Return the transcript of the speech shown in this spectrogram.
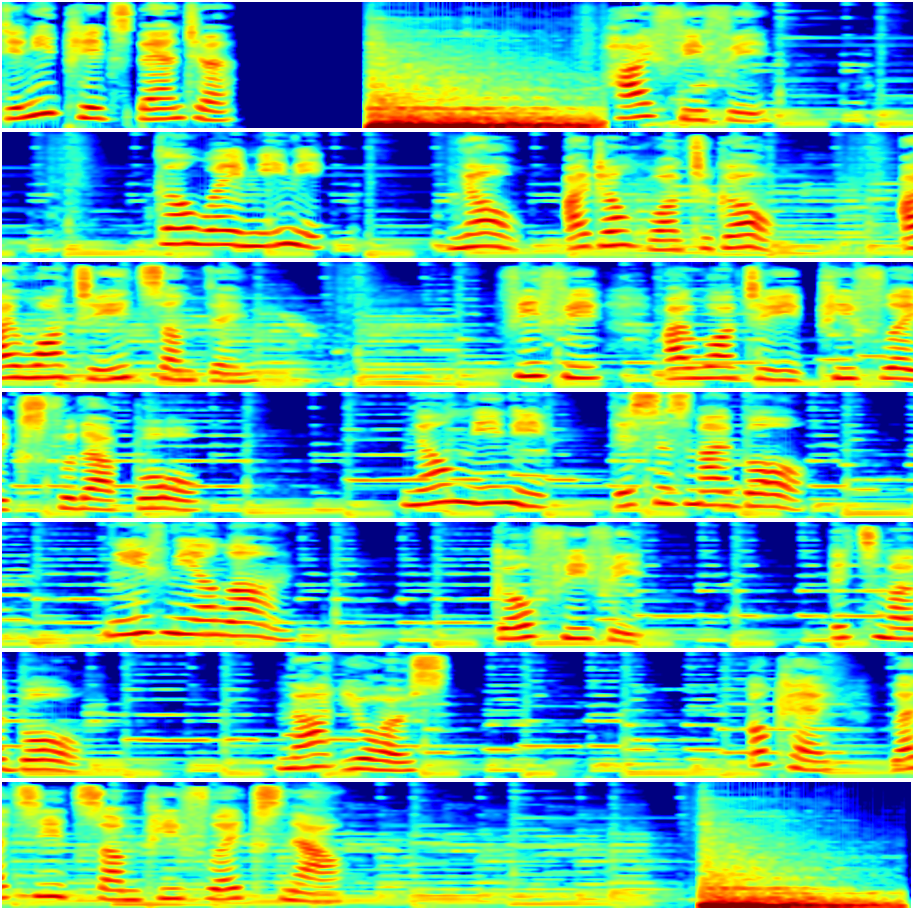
Guinea pigs banter. Hi Fifi. Go away, Mimi. No, I don't want to go. I want to eat something. Fifi, I want to eat pea flakes for that bowl. No, Mimi, this is my bowl. Leave me alone. Go Fifi. It's my bowl. Not yours. Okay, let's eat some pea flakes now.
